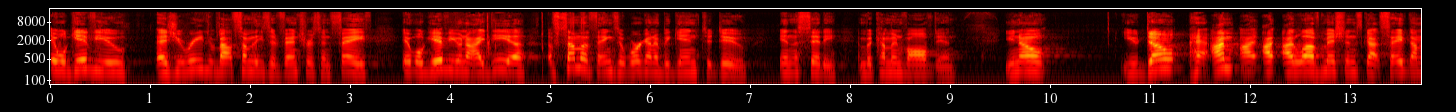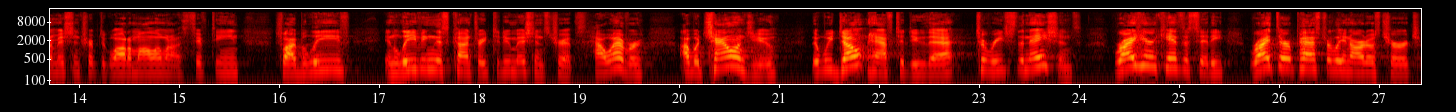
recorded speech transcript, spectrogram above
it will give you, as you read about some of these adventures in faith, it will give you an idea of some of the things that we're going to begin to do in the city and become involved in. You know, you don't ha- I'm, I, I love missions, got saved on a mission trip to Guatemala when I was 15, so I believe in leaving this country to do missions trips. However, I would challenge you that we don't have to do that to reach the nations. Right here in Kansas City, right there at Pastor Leonardo's church,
